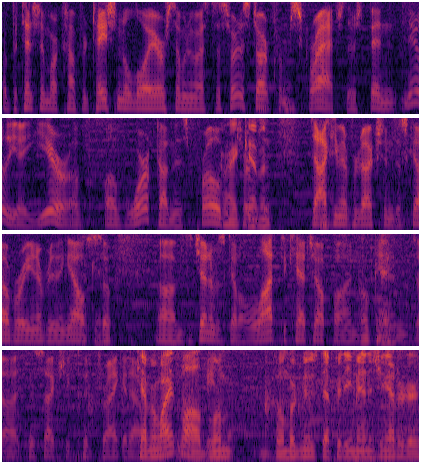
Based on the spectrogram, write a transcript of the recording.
a potentially more confrontational lawyer, someone who has to sort of start from scratch. There's been nearly a year of, of work on this probe in terms Kevin. of document production, discovery, and everything else. Okay. So um, diGenova's got a lot to catch up on, okay. and uh, this actually could drag it out. Kevin Whitelaw, Bloom, Bloomberg News Deputy Managing Editor.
